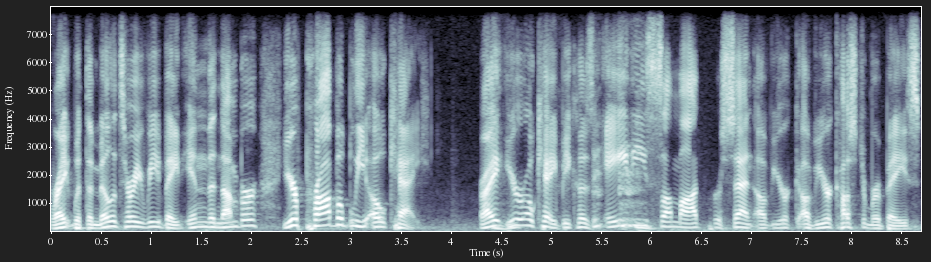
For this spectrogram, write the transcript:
right? With the military rebate in the number, you're probably okay. Right, Mm-hmm. you're okay because 80 some odd percent of your of your customer base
